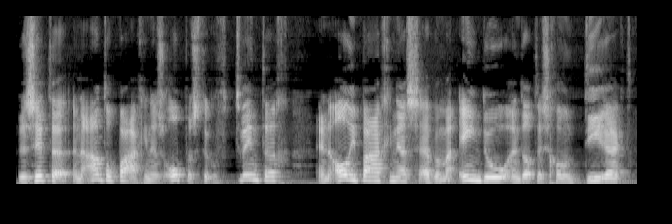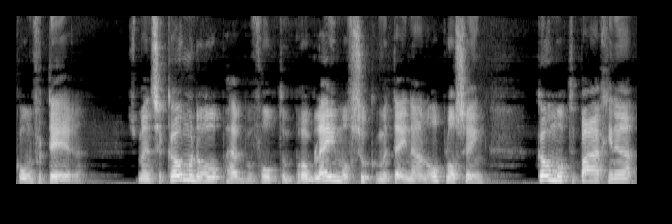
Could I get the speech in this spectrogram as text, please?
Er zitten een aantal pagina's op, een stuk of 20, en al die pagina's hebben maar één doel en dat is gewoon direct converteren. Dus mensen komen erop, hebben bijvoorbeeld een probleem of zoeken meteen naar een oplossing komen op de pagina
